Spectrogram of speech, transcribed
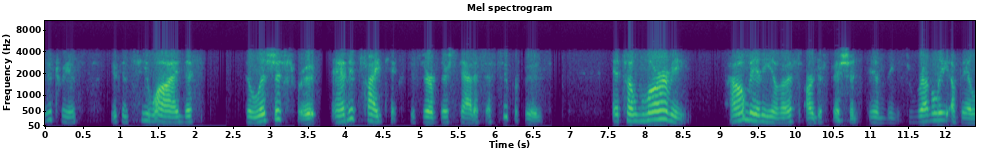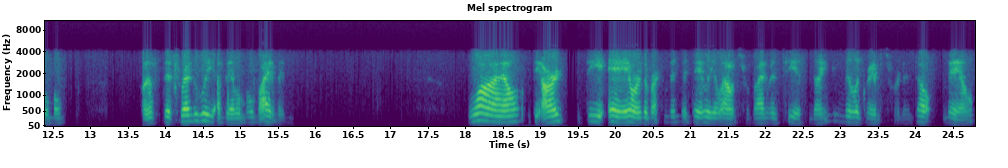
nutrients, you can see why this delicious fruit and its sidekicks deserve their status as superfoods. It's alarming how many of us are deficient in these readily available of this readily available vitamin. While the RDA or the recommended daily allowance for vitamin C is 90 milligrams for an adult male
